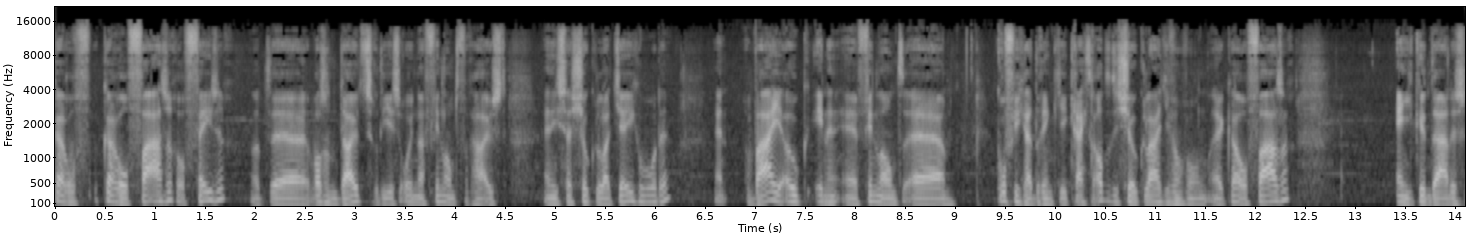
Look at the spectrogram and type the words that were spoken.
Karel, Karel Fazer of Fezer. Dat uh, was een Duitser die is ooit naar Finland verhuisd en die is daar chocolatier geworden. En waar je ook in uh, Finland uh, koffie gaat drinken, je krijgt er altijd een chocolaatje van van Karel Fazer. En je kunt daar dus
